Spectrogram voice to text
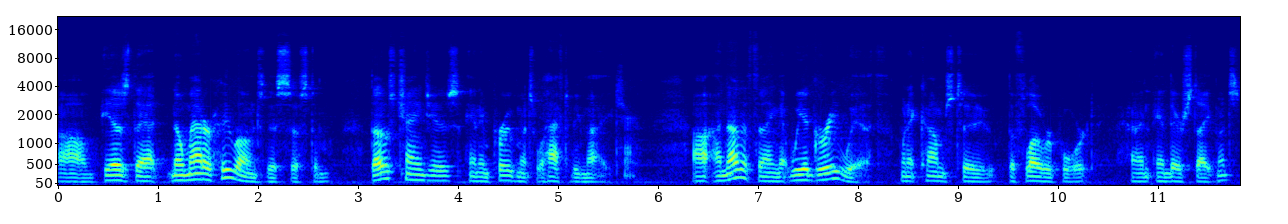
um, is that no matter who owns this system, those changes and improvements will have to be made. sure Uh, another thing that we agree with when it comes to the flow report and, and their statements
